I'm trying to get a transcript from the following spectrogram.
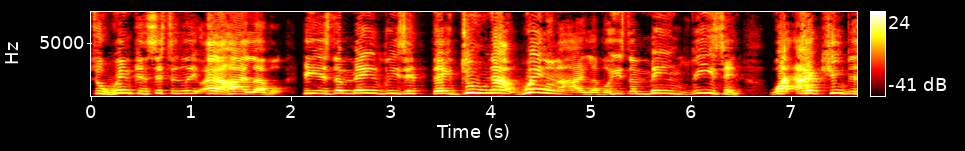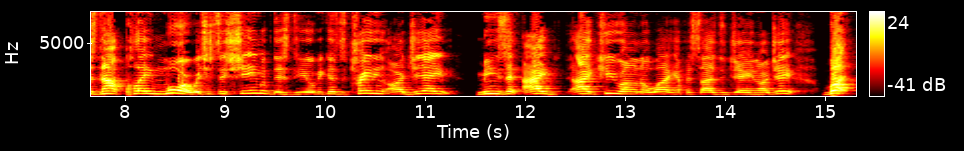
to win consistently at a high level. He is the main reason they do not win on a high level. He's the main reason why IQ does not play more, which is a shame of this deal because trading RJ means that I, IQ, I don't know why I emphasize the J and RJ, but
